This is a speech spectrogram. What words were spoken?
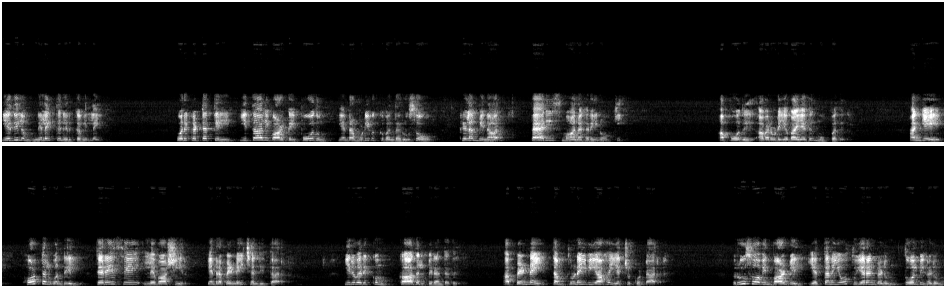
எதிலும் நிலைத்து நிற்கவில்லை. ஒரு கட்டத்தில் இத்தாலி வாழ்க்கை போதும் என்ற முடிவுக்கு வந்த ரூசோ கிளம்பினார் பாரிஸ் மாநகரை நோக்கி. அப்போது அவருடைய வயது முப்பது. அங்கே ஹோட்டல் ஒன்றில் தெரேசே லெவாஷீர் என்ற பெண்ணை சந்தித்தார். இருவருக்கும் காதல் பிறந்தது. அப்பெண்ணை தம் துணைவியாக ஏற்றுக்கொண்டார். ரூசோவின் வாழ்வில் எத்தனையோ துயரங்களும் தோல்விகளும்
